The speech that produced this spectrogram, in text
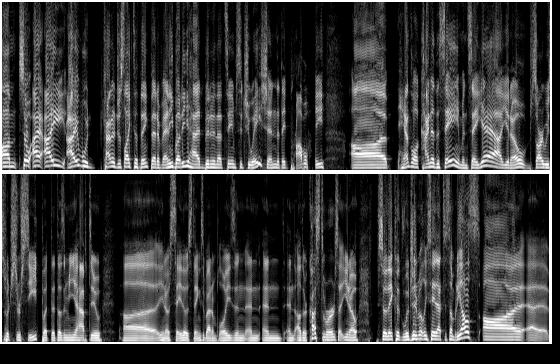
um, so I I I would kind of just like to think that if anybody had been in that same situation, that they'd probably uh, handle kind of the same and say, yeah, you know, sorry we switched your seat, but that doesn't mean you have to, uh, you know, say those things about employees and and and and other customers. That you know, so they could legitimately say that to somebody else. Uh, uh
